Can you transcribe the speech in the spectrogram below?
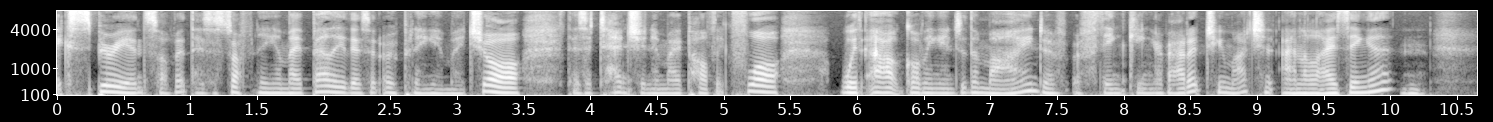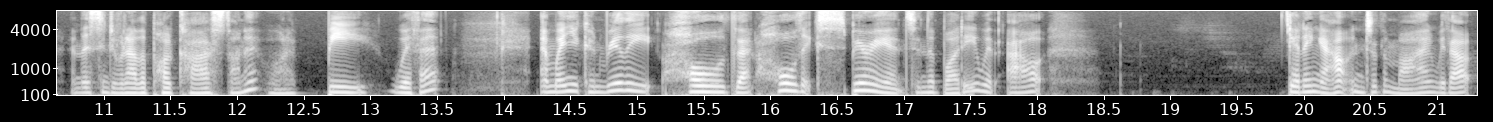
experience of it. There's a softening in my belly, there's an opening in my jaw, there's a tension in my pelvic floor without going into the mind of, of thinking about it too much and analyzing it and, and listening to another podcast on it. We want to be with it. And when you can really hold that whole experience in the body without getting out into the mind, without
